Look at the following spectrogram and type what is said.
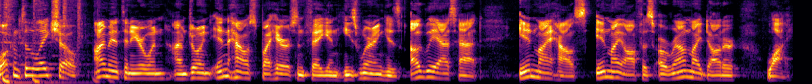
Welcome to the Lake Show. I'm Anthony Irwin. I'm joined in house by Harrison Fagan. He's wearing his ugly ass hat in my house, in my office, around my daughter. Why?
